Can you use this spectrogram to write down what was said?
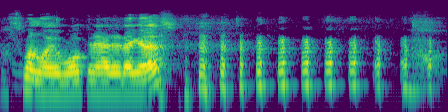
that's one way of looking at it, I guess.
